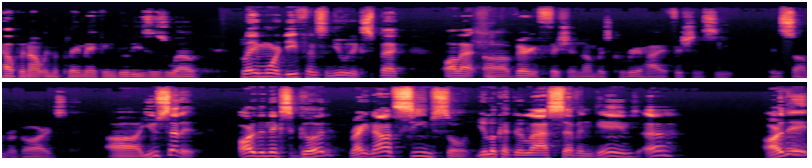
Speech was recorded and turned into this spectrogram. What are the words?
helping out in the playmaking duties as well, playing more defense than you would expect. All at uh, very efficient numbers, career high efficiency in some regards. Uh, you said it. Are the Knicks good right now? It seems so. You look at their last seven games. Uh, are they?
